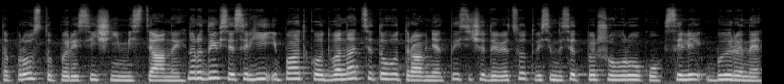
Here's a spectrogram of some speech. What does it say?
та просто пересічні містяни. Народився Сергій Іпатко 12 травня 1981 року в селі Бирине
